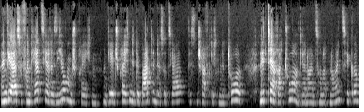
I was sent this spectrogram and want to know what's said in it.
Wenn wir also von Tertiarisierung sprechen und die entsprechende Debatte in der sozialwissenschaftlichen Literatur der 1990er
